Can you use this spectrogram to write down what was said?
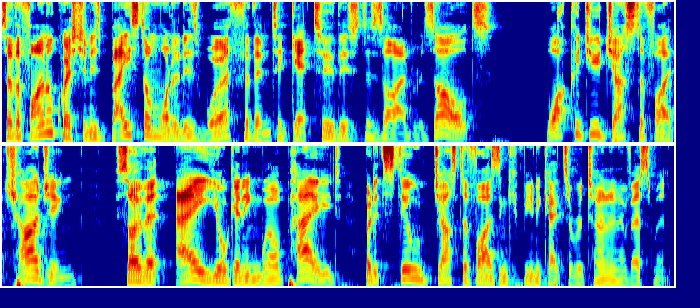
So the final question is based on what it is worth for them to get to this desired result, what could you justify charging so that A, you're getting well paid, but it still justifies and communicates a return on investment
